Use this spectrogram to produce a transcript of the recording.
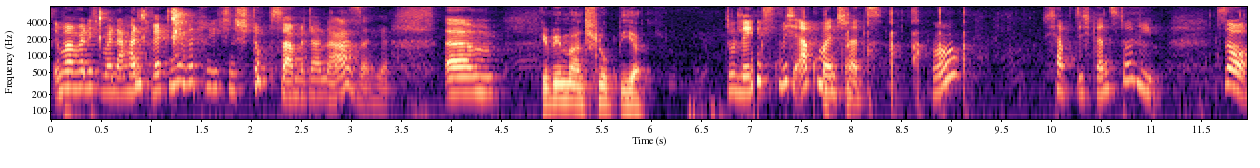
Immer wenn ich meine Hand wegnehme, kriege ich einen Stupser mit der Nase hier. Ähm, Gib ihm mal einen Schluck Bier. du lenkst mich ab, mein Schatz. Hm? Ich hab dich ganz doll lieb. So,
